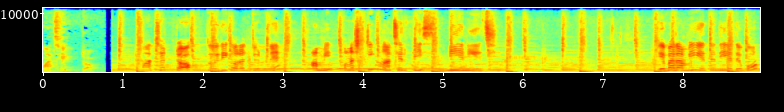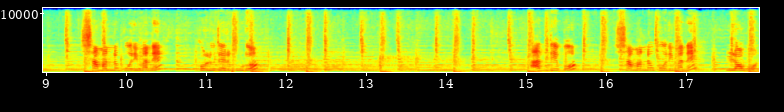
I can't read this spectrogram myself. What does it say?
মাছের টক। মাছের টক তৈরি করার জন্য আমি পাঁচটি মাছের পিস নিয়ে নিয়েছি। এবার আমি এতে দিয়ে দেব সামান্য পরিমাণে হলুদের গুঁড়ো। আর দেব সামান্য পরিমাণে লবণ।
